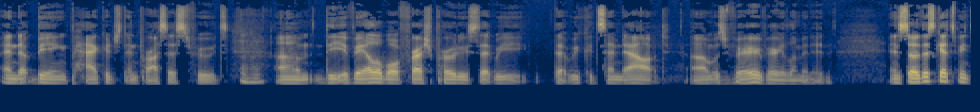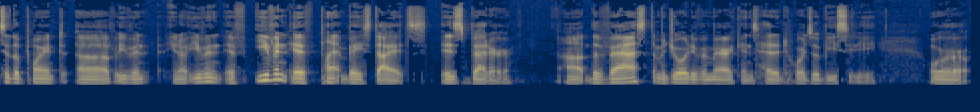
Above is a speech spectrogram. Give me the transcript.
end up being packaged and processed foods. Um, the available fresh produce that we that we could send out um, was very very limited. And so this gets me to the point of even you know even if even if plant based diets is better, uh, the vast majority of Americans headed towards obesity or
